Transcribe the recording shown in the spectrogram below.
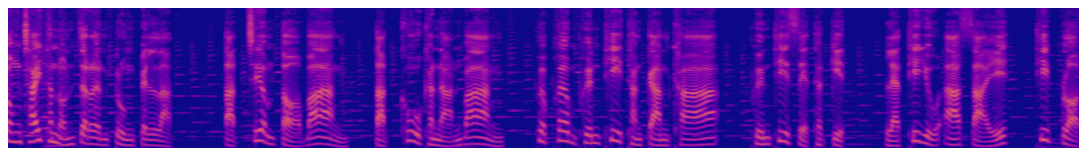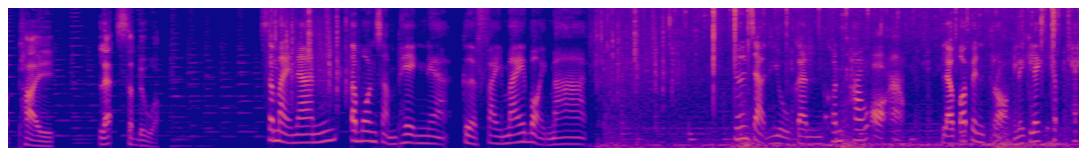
ทรงใช้ถนนเจริญกรุงเป็นหลัก ตัดเชื่อมต่อบ้าง ตัดคู่ขนานบ้าง เพื่อเพิ่มพื้นที่ทางการค้า พื้นที่เศรษฐกิจ และที่อยู่อาศัยที่ปลอดภัย และสะดวก สมัยนั้นตำบลสำเพ็งเนี่ยเกิดไฟไหม้บ่อยมาก เนื่องจากอยู่กันค่อนข้างอออับแล้วก็เป็นตรอกเล็กๆแค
